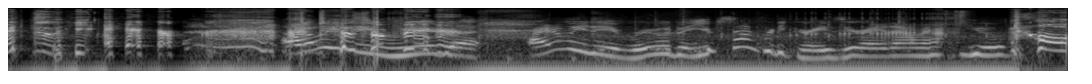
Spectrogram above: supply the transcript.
into the air I and don't mean to be disappeared. I don't mean to be rude, but you sound pretty crazy right now, Matthew. No,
